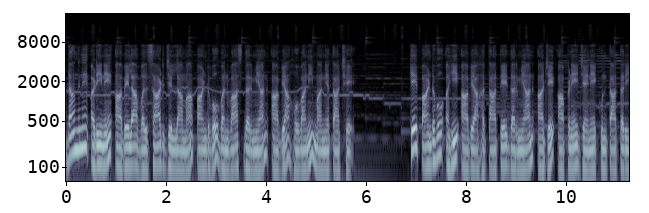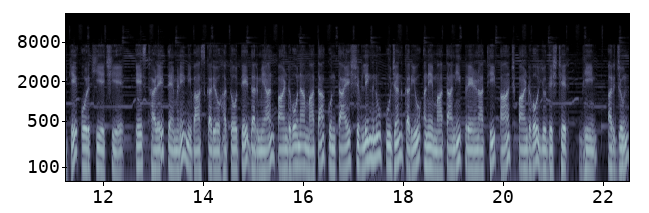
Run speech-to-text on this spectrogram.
ડાંગને અડીને આવેલા વલસાડ જિલ્લામાં પાંડવો વનવાસ દરમિયાન આવ્યા હોવાની માન્યતા છે. કે પાંડવો અહીં આવ્યા હતા તે દરમિયાન આજે આપણે જેને કુંતા તરીકે ઓળખીએ છીએ, એ સ્થળે તેમણે નિવાસ કર્યો હતો તે દરમિયાન પાંડવોના માતા કુંતાએ શિવલિંગનું પૂજન કર્યું અને માતાની પ્રેરણાથી પાંચ પાંડવો યુધિષ્ઠિર, ભીમ, અર્જુન,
